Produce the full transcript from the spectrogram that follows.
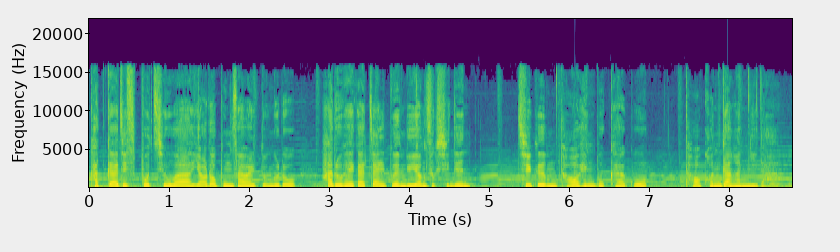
갖가지 스포츠와 여러 봉사활동으로 하루 해가 짧은 류영숙 씨는 지금 더 행복하고 더 건강합니다.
